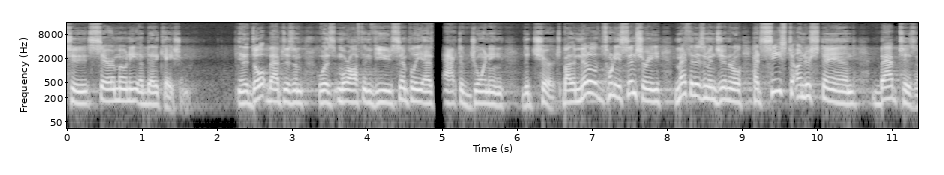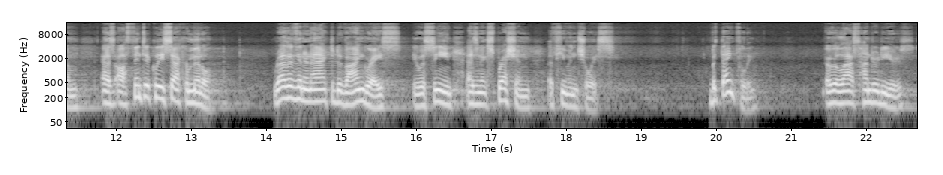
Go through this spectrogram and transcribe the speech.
to ceremony of dedication. And adult baptism was more often viewed simply as an act of joining the church. By the middle of the 20th century, Methodism in general had ceased to understand baptism as authentically sacramental. Rather than an act of divine grace, it was seen as an expression of human choice. But thankfully, over the last hundred years,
